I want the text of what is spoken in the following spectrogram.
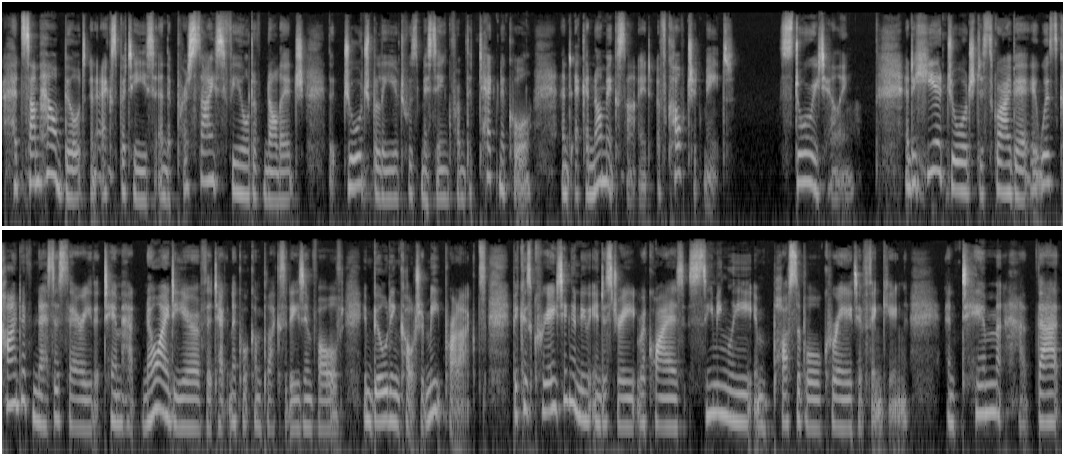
had somehow built an expertise in the precise field of knowledge that George believed was missing from the technical and economic side of cultured meat storytelling. And to hear George describe it, it was kind of necessary that Tim had no idea of the technical complexities involved in building cultured meat products, because creating a new industry requires seemingly impossible creative thinking. And Tim had that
